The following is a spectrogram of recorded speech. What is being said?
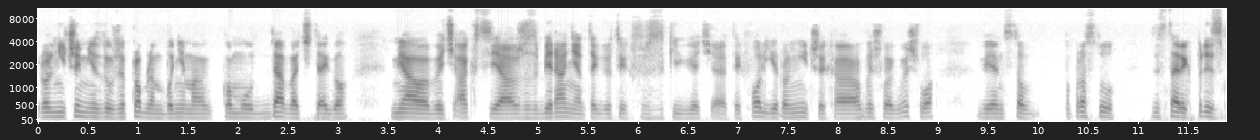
rolniczymi jest duży problem, bo nie ma komu dawać tego miała być akcja zbierania tego, tych wszystkich, wiecie, tych folii rolniczych, a wyszło jak wyszło, więc to po prostu ze starych pryzm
